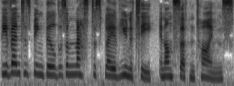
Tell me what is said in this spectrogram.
The event is being billed as a mass display of unity in uncertain times.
